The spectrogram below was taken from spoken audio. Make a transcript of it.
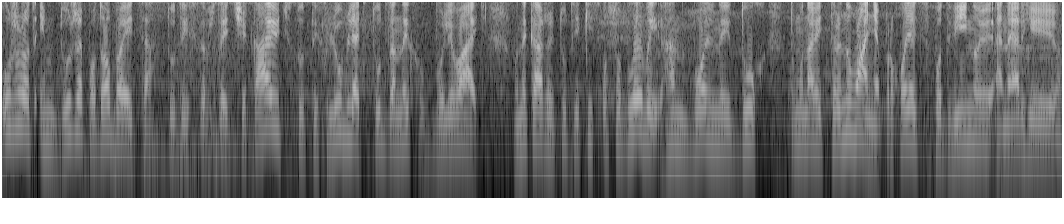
Ужгород їм дуже подобається. Тут їх завжди чекають, тут їх люблять, тут за них вболівають. Вони кажуть, тут якийсь особливий гандбольний дух, тому навіть тренування проходять з подвійною енергією.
